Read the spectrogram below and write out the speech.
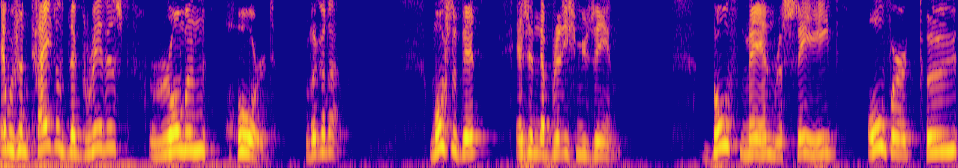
It was entitled The Greatest Roman Hoard. Look it up. Most of it is in the British Museum. Both men received over two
